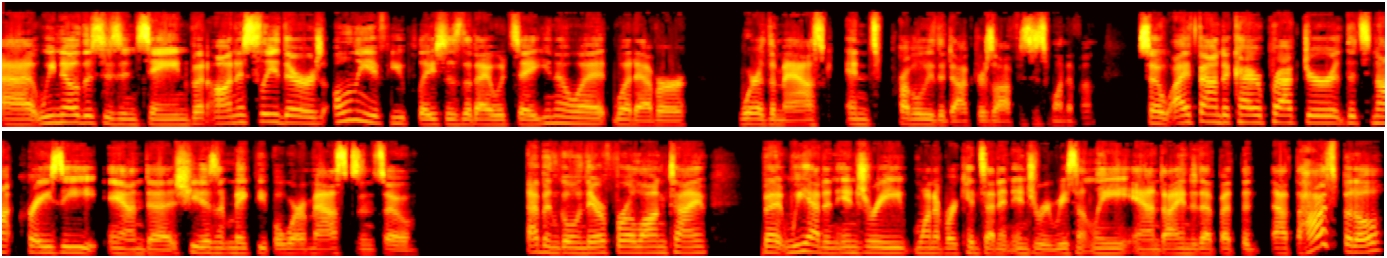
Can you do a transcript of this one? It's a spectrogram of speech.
Uh, we know this is insane, but honestly, there's only a few places that I would say, you know what, whatever, wear the mask. And it's probably the doctor's office is one of them. So I found a chiropractor that's not crazy and uh, she doesn't make people wear masks. And so I've been going there for a long time. But we had an injury. One of our kids had an injury recently, and I ended up at the at the hospital.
